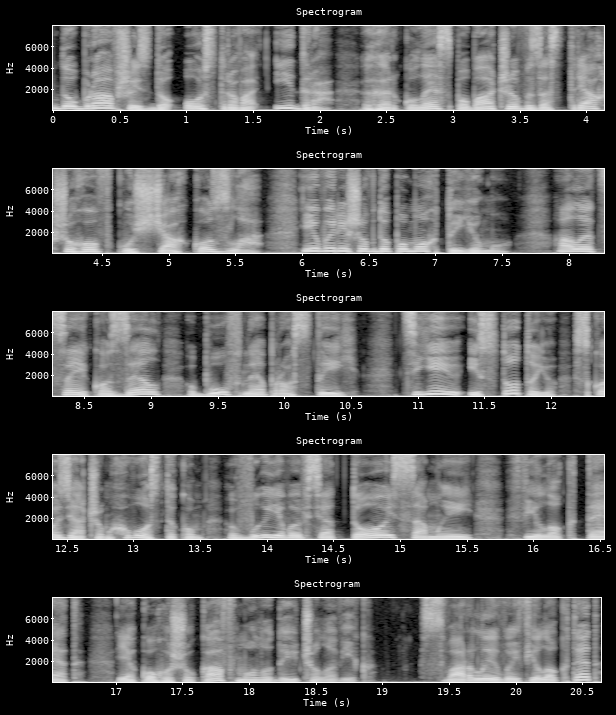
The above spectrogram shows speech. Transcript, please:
Добравшись до острова Ідра, Геркулес побачив застрягшого в кущах козла і вирішив допомогти йому. Але цей козел був непростий. Цією істотою з козячим хвостиком виявився той самий філоктет, якого шукав молодий чоловік. Сварливий філоктет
